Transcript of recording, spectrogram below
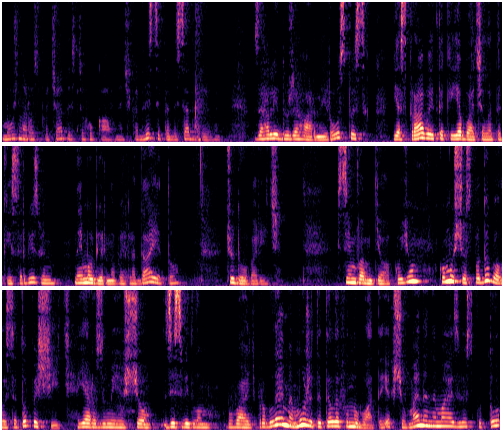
можна розпочати з цього кавничка 250 гривень. Взагалі дуже гарний розпис, яскравий такий. Я бачила такий сервіз, він неймовірно виглядає, то чудова річ. Всім вам дякую. Кому що сподобалося, то пишіть. Я розумію, що зі світлом бувають проблеми, можете телефонувати. Якщо в мене немає зв'язку, то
